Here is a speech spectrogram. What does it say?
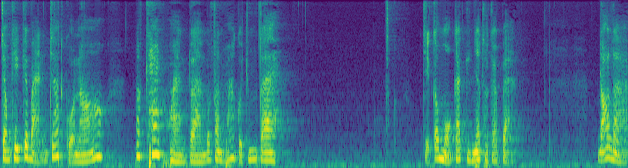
trong khi cái bản chất của nó nó khác hoàn toàn với văn hóa của chúng ta? Chỉ có một cách duy nhất thôi các bạn. Đó là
